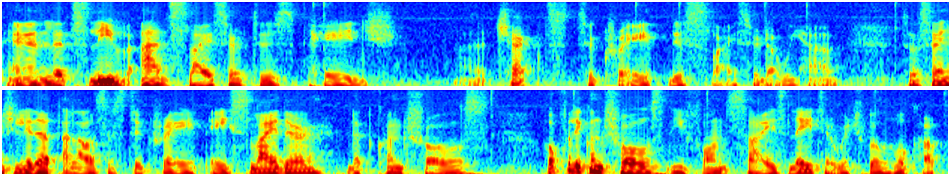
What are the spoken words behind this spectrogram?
And let's leave add slicer to this page uh, checked to create this slicer that we have. So essentially that allows us to create a slider that controls, hopefully controls the font size later, which will hook up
